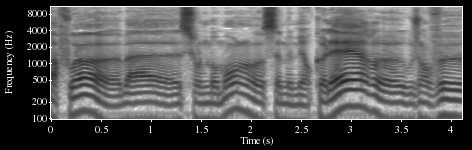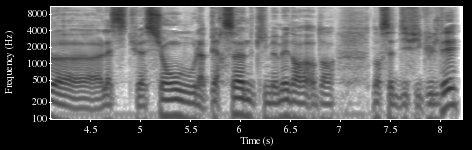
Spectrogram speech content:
parfois, bah, sur le moment, ça me met en colère, ou j'en veux la situation ou la personne qui me met dans cette difficulté.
